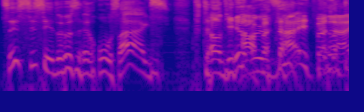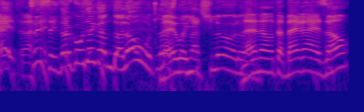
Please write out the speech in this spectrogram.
sais, si c'est 2-0 Sags, puis t'en reviens Ah, lundi. peut-être, peut-être. Tu sais, c'est d'un côté comme de l'autre, là, Ben ce oui. match-là. là. Non, non, t'as bien raison.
